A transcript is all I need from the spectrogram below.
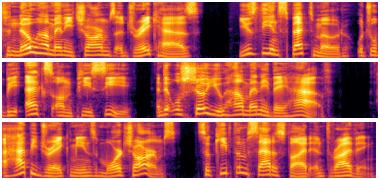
To know how many charms a Drake has, use the inspect mode, which will be X on PC, and it will show you how many they have. A happy Drake means more charms, so keep them satisfied and thriving,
